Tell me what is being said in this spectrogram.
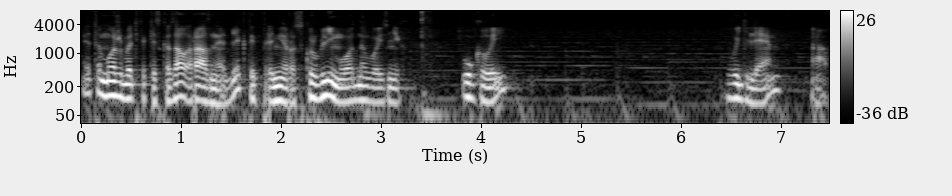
Это может быть, как я сказал, разные объекты. К примеру, скруглим у одного из них углы. Выделяем. А,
